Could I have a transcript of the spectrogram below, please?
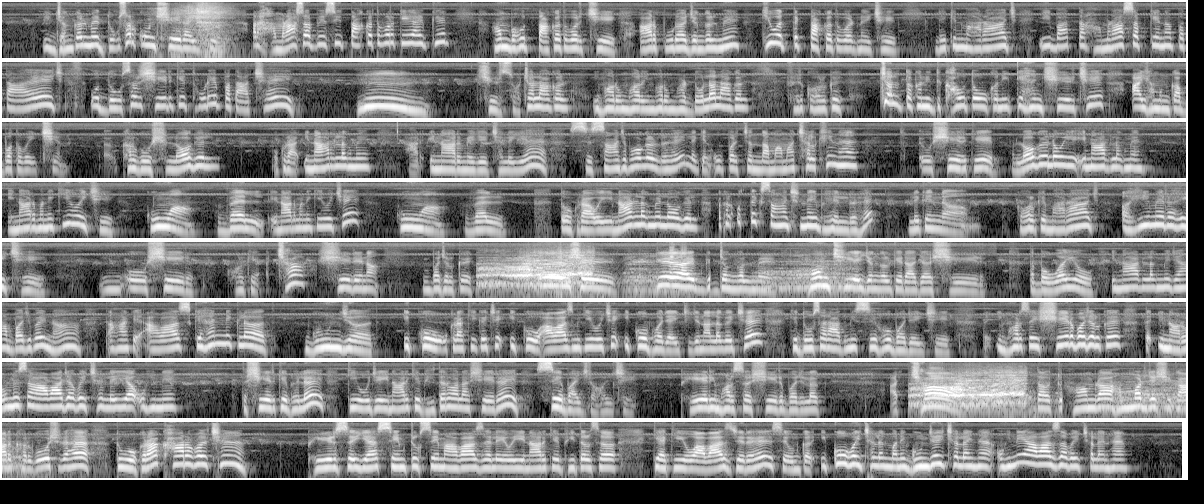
ई जङ्गलमे दोसर कोन शेर आबि गेल आर हमरासँ बेसी ताकतवर के आबि गेल? हम बहुत ताकतवर छियै। आर पूरा जंगल में क्यों एतेक ताकतवर नहीं छै? लेकिन महाराज, ई बात तऽ हमरा सबके ने पता अछि। ओ दोसर शेर के थोड़े पता छै। हम्म शेर सोचऽ लागल। इम्हर उम्हर इम्हर उम्हर डोलऽ लागल। फेर कहलकै, चल तऽ कनि दिखाउ तऽ ओ केहन शेर छै। आइ हम हुनका बतबै खरगोश लऽ गेल। ओकरा इनार लगमे आर इनारमे जे छलैए से साँझ भऽ गेल रहै लेकिन ऊपर चन्दा मामा छलखिन हेँ। ओ शेरके लऽ गेल ओहि इनार लगमे। इनार मने की होइ छै? कुआँ वेल। इनार मने की होइ छै? कुआँ वेल। तऽ ओकरा ओहि इनार लगमे लऽ गेल। अखन ओतेक साँझ नहि भेल रहै लेकिन अ, कहलकै महाराज अहीमे रहै छै। ओ शेर कहलकै अच्छा शेर एना बजलकै ए, शेर के आबि गेल जङ्गलमे हम जंगल के राजा शेर। तऽ बौआ यौ, इनार लग में अहाँ बजबै ने तऽ अहाँके आवाज़ केहन निकलत? गूंजत। इको, ओकरा की कहै छै, इको। आवाजमे की होइ छै, इको भऽ जाइ छै। जेना लगै छै कि दोसर आदमी सेहो बजै छै। तऽ इम्हरसँ शेर बजलकै तऽ इनारोमे सँ आवाज़ अबै छलैए ओहिने तऽ शेरके भेलै कि ओ जे इनारके भीतरवला शेर अइ, से बाजि रहल छै। फेर इम्हरसँ शेर बजलक अच्छा तू हमरा हमर जे शिकार खरगोश रहै, तू ओकरा खा रहल छै? फेर से इएह सेम टू सेम आवाज़ एलै ओहि इनारके भीतरसँ कियाकि ओ आवाज़ जे रहै, से हुनकर इको होइ छलनि, मने गूंजै छलनि हेँ, ओहिने आवाज़ अबै छलनि हेँ।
